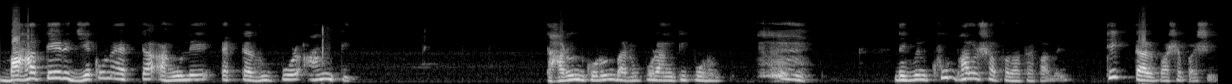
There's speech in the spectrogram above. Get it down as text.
বা হাতের যে কোনো একটা আঙুলে একটা রূপোর আংটি ধারণ করুন বা রূপোর আংটি পরুন। দেখবেন খুব ভালো সফলতা পাবেন। ঠিক তার পাশাপাশি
